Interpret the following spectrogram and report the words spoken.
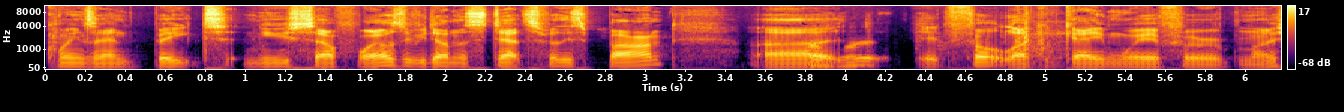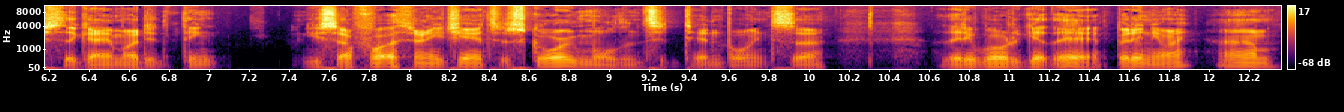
Queensland beat New South Wales. Have you done the stats for this barn? Uh, Oh, it felt like a game where, for most of the game, I didn't think New South Wales had any chance of scoring more than 10 points. So they did well to get there. But anyway, um,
